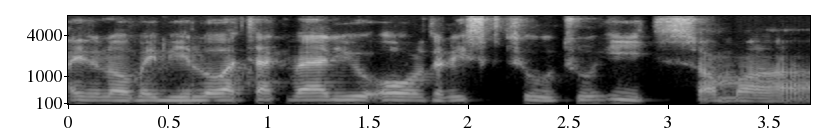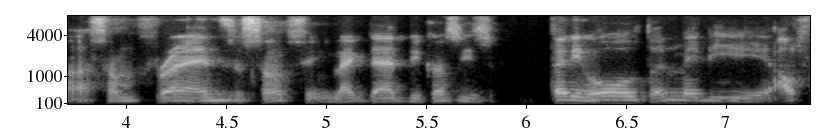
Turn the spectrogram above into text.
I don't know, maybe low attack value or the risk to to hit some uh, some friends or something like that because he's very old and maybe half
